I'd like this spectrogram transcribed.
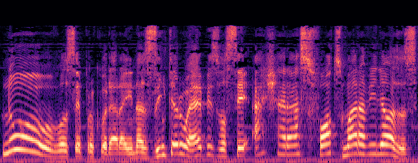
No você procurar aí nas interwebs, você achará as fotos maravilhosas,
